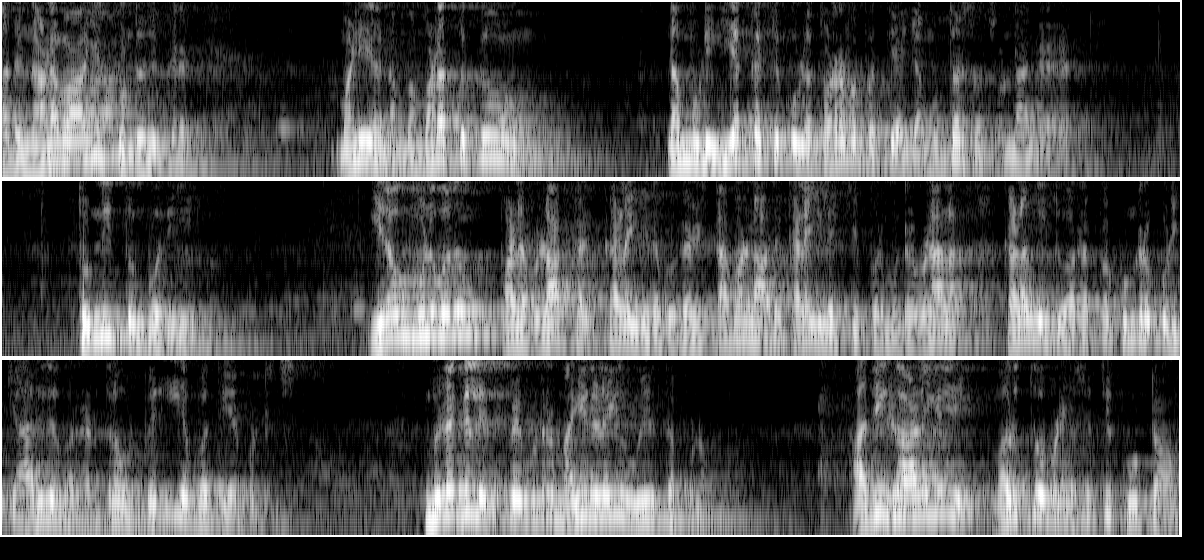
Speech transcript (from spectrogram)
அது நனவாகிக் கொண்டிருக்கிறது. மனித நம்ம மடத்துக்கும் நம்முடைய இயக்கத்துக்கு உள்ள தொடர்பை பற்றி ஐயா முத்தரசன் சொன்னாங்க. தொண்ணூத்தொன்பதில் இரவு முழுவதும் பல விழாக்கள் கலை இரவுகள் தமிழ்நாடு கலை இலக்கிய பெருமன்ற விழாலாம் கலந்துட்டு வர்றப்ப குன்றக்குடிக்கு அருகே வர இடத்துல ஒரு பெரிய விபத்து ஏற்பட்டுச்சு. மிரகல் எஸ்பேன்ற மயிரிழையில் உயிர் தப்பணும் அதிகாலையில் மருத்துவமனையை சுற்றி கூட்டம்.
